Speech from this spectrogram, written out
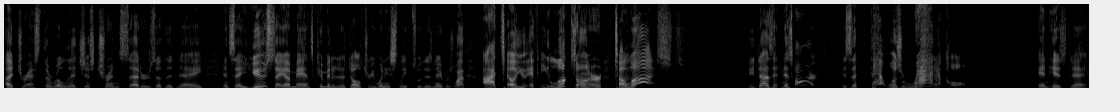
address the religious trendsetters of the day and say, You say a man's committed adultery when he sleeps with his neighbor's wife. I tell you, if he looks on her to lust, if he does it in his heart, is that that was radical in his day.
